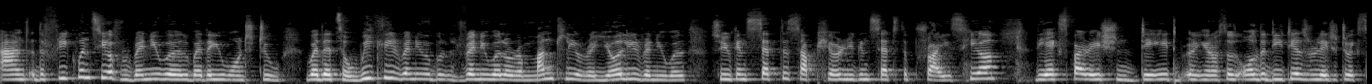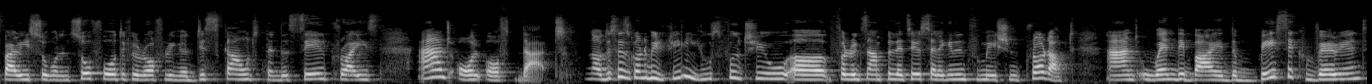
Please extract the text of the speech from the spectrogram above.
and the frequency of renewal, whether you want to, whether it's a weekly renewable renewal or a monthly or a yearly renewal. So you can set this up here and you can set the price here, the expiration date, uh, you know, so all the details related to expiry, so on and so forth. If you're offering a discount, then the sale price and all of that. Now, this is going to be really useful to you. Uh, for example, let's say you're selling an information product and when they buy the basic variant,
